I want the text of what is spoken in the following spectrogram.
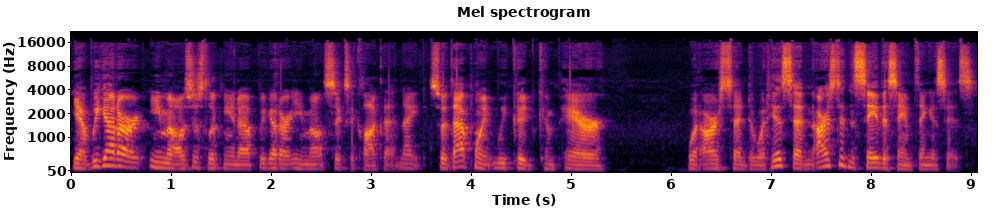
Yeah, we got our email. I was just looking it up. We got our email at six o'clock that night. So at that point, we could compare what ours said to what his said, and ours didn't say the same thing as his.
